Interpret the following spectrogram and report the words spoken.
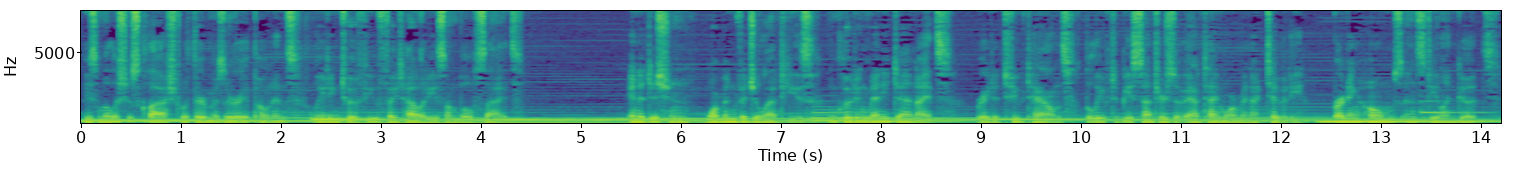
These militias clashed with their Missouri opponents, leading to a few fatalities on both sides. In addition, Mormon vigilantes, including many Danites, raided two towns believed to be centers of anti Mormon activity, burning homes and stealing goods.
